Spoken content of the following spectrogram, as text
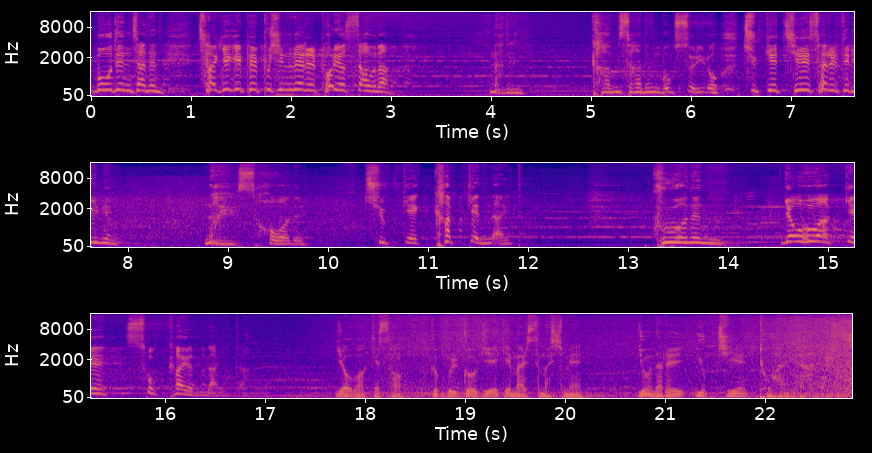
모든 자는 자기에게 은혜를 버려 싸우나 나는 감사하는 목소리로 주께 제사를 드리며 나의 서원을 주께 갚겠나이다. 구원은 여호와께 속하였나이다. 여호와께서 그 물고기에게 말씀하심에 요나를 육지에 토하니라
